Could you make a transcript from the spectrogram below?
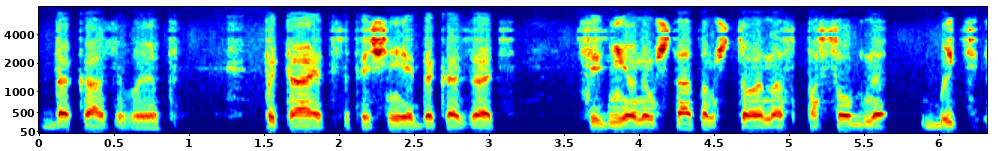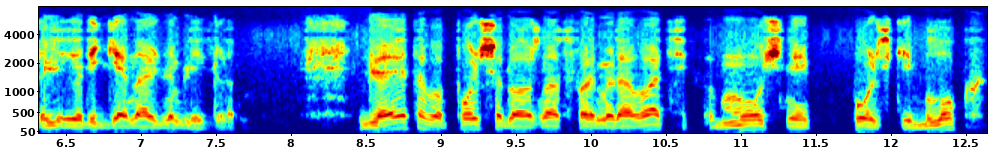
доказывает, пытается, точнее, доказать Соединенным Штатам, что она способна быть региональным лидером. Для этого Польша должна сформировать мощный польский блок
